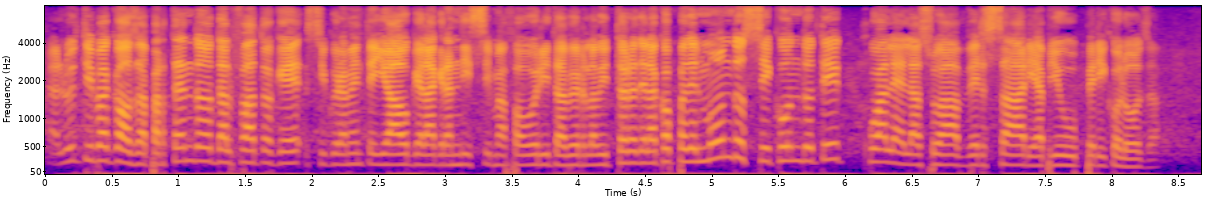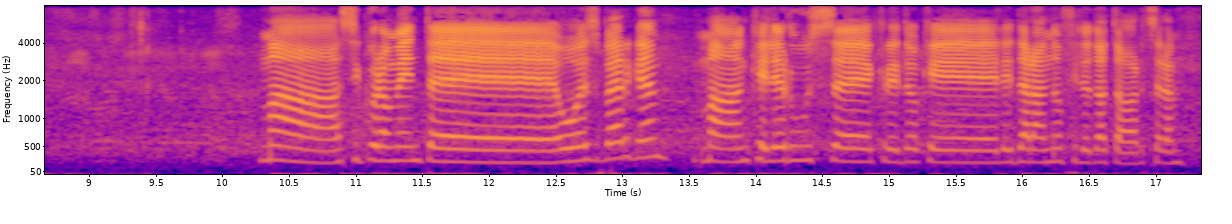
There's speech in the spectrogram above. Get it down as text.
Eh, l'ultima cosa, partendo dal fatto che sicuramente Joao è la grandissima favorita per la vittoria della Coppa del Mondo, secondo te qual è la sua avversaria più pericolosa? Ma sicuramente Osberg, ma anche le russe credo che le daranno filo da torcere.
